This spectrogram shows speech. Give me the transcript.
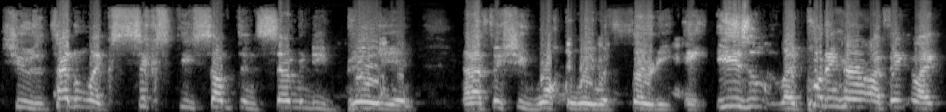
she was entitled like 60 something, 70 billion. And I think she walked away with 38. Easily, like putting her, I think, like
